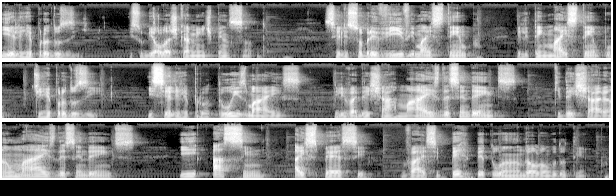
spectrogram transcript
e ele reproduzir. Isso biologicamente pensando. Se ele sobrevive mais tempo, ele tem mais tempo de reproduzir. E se ele reproduz mais, ele vai deixar mais descendentes, que deixarão mais descendentes, e assim a espécie vai se perpetuando ao longo do tempo.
